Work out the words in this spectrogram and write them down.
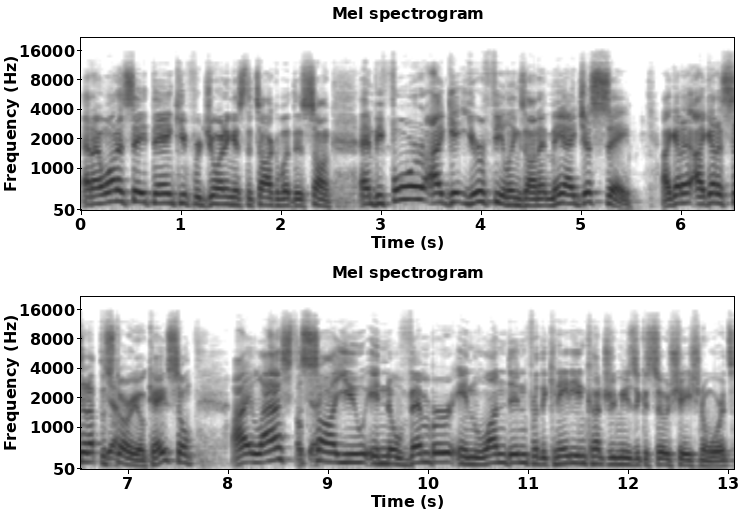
And I want to say thank you for joining us to talk about this song. And before I get your feelings on it, may I just say, I gotta I gotta set up the Yeah. story, okay? So I last saw you in November in London for the Canadian Country Music Association Awards.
